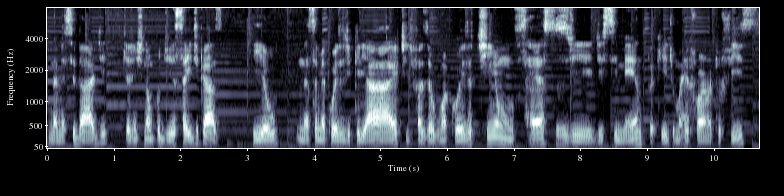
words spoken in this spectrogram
na minha cidade, que a gente não podia sair de casa. E eu nessa minha coisa de criar arte, de fazer alguma coisa, tinha uns restos de, de cimento aqui, de uma reforma que eu fiz.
